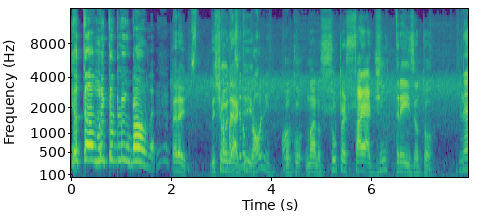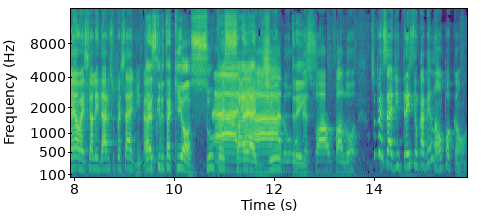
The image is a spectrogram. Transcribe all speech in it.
Eu tô muito blindão, velho. Pera aí. Deixa eu Tá olhar parecendo aqui. Brawling. Ó. Goku- Mano, Super Saiyajin 3 eu tô. Não, esse é o lendário Super Saiyajin, cara. Tá escrito aqui, ó. Super Ah, tá Saiyajin errado. O 3. pessoal falou. Super Saiyajin 3 tem um cabelão, Pocão.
